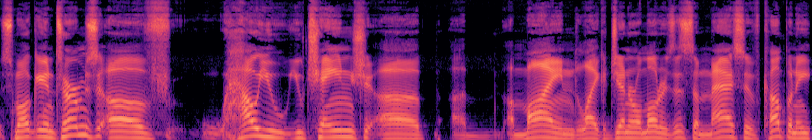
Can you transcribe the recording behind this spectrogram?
Smokey, in terms of how you you change a, a mind like General Motors, this is a massive company.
